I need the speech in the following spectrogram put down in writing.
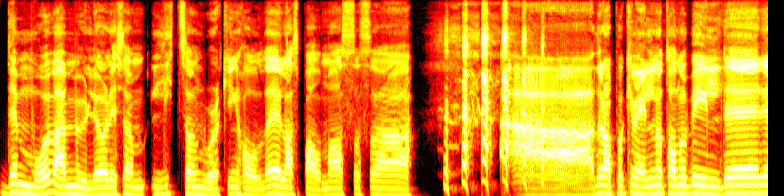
det må jo være mulig å liksom Litt sånn working holiday, Las Palmas, og så ah, Dra på kvelden og ta noen bilder.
